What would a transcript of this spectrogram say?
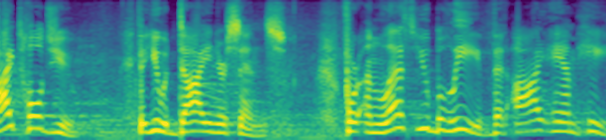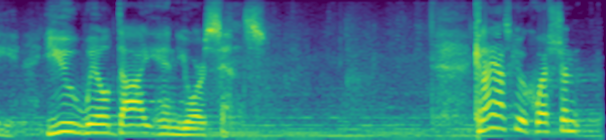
I told you that you would die in your sins. For unless you believe that I am He, you will die in your sins. Can I ask you a question?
